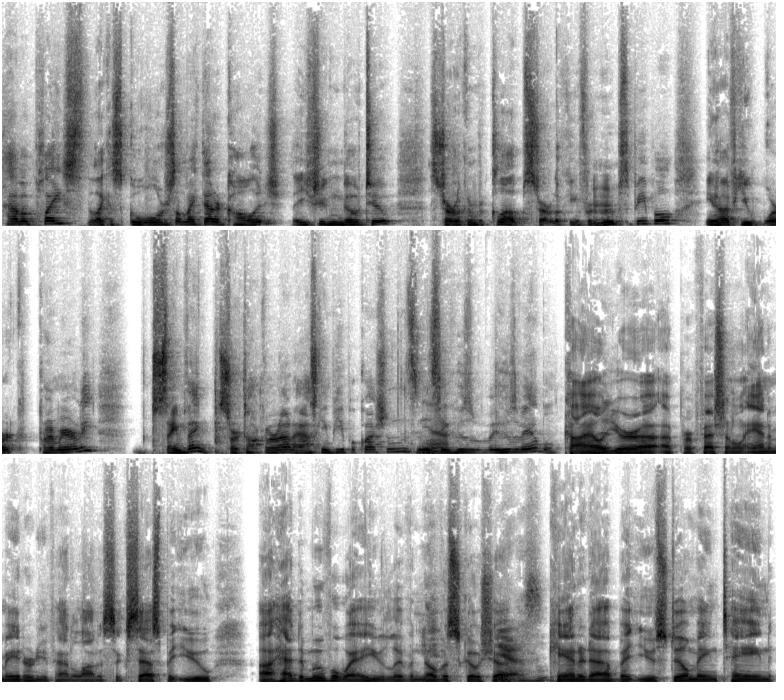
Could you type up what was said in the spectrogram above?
have a place like a school or something like that or college that you can go to, start looking for clubs, start looking for groups of people. You know, if you work primarily, same thing. Start talking around, asking people questions, and Yeah. seeing who's who's available. Kyle, you're a, a professional animator. You've had a lot of success, but you uh, had to move away. You live in Nova Scotia, Yes. Canada, but you still maintain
